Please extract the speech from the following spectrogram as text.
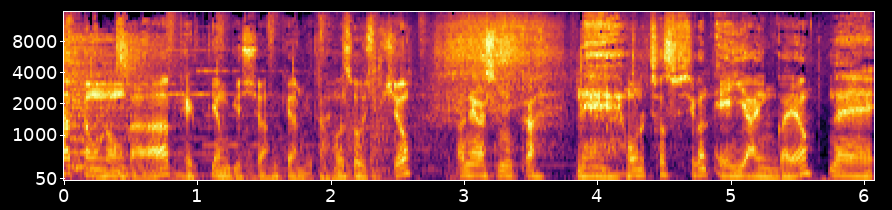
시사평론가 백병규 씨와 함께합니다. 어서 오십시오. 안녕하십니까. 네, 오늘 첫 소식은 AI인가요? 네,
